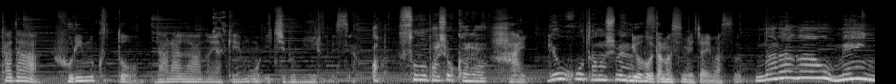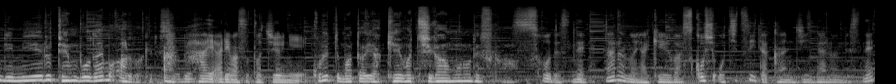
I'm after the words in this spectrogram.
ただ振り向くと奈良側の夜景も一部見えるんですよ。あその場所から。はい。両方楽しめる両方楽しめちゃいます。奈良側をメインで見える展望台もあるわけですあよね。はいあります途中に。これってまた夜景は違うものですか？そうですね。奈良の夜景は少し落ち着いた感じになるんですね。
